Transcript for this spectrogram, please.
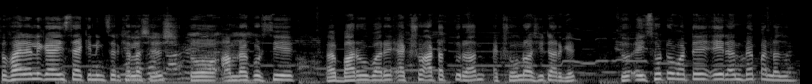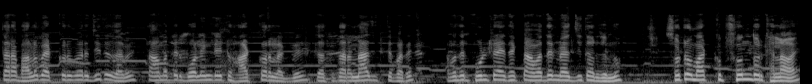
তো ফাইনালি গাইস এক ইনিংসের খেলা শেষ। তো আমরা করছি বারো বারে একশো আটাত্তর রান একশো উনআশি টার্গেট তো এই ছোট মাঠে এই রান ব্যাপার না, যদি তারা ভালো ব্যাট করবে জিতে যাবে, তো আমাদের বোলিংটা একটু হার্ড করা লাগবে, যাতে তারা না জিততে পারে। আমাদের ফুল ট্রাই থাকবে আমাদের ম্যাচ জেতার জন্য। ছোট মাঠ খুব সুন্দর খেলা হয়।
